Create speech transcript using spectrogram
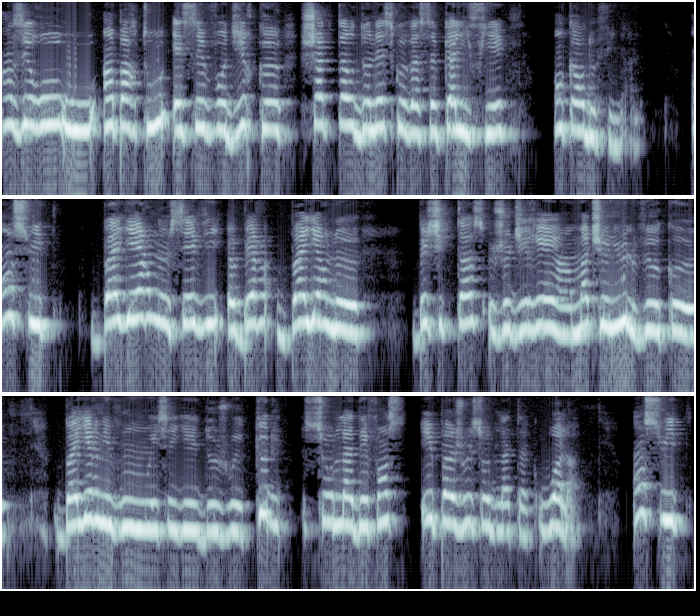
1-0 ou 1 partout et c'est vous dire que Shakhtar Donetsk va se qualifier en quart de finale. Ensuite, Bayern Séville, euh, Bayern Besiktas, je dirais un match nul vu que Bayern ils vont essayer de jouer que sur la défense et pas jouer sur de l'attaque. Voilà. Ensuite,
